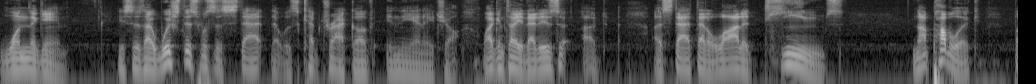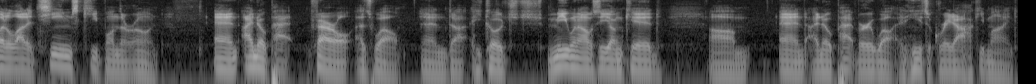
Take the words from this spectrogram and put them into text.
won the game. He says, I wish this was a stat that was kept track of in the NHL. Well, I can tell you that is a, a stat that a lot of teams, not public, but a lot of teams keep on their own. And I know Pat Farrell as well. And uh, he coached me when I was a young kid. Um, and I know Pat very well, and he's a great hockey mind.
